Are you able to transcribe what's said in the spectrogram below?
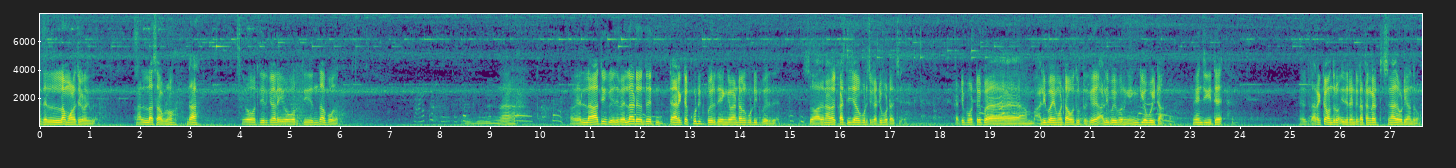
இதெல்லாம் முளைச்சி கிடக்குது. நல்லா சாப்பிடும். இந்தா இவ இருக்கா இல்லை இவ இருந்தால் போதும். எல்லாத்தையும் இது வெள்ளாடு வந்து டைரெக்டாக கூட்டிகிட்டு போயிடுது எங்கே வேண்டாலும் கூட்டிகிட்டு போயிடுது ஸோ அதனால் கத்திஜாவை பிடிச்சி கட்டி போட்டாச்சு. கட்டி போட்டு இப்போ அலிபாய் மட்டும் அவுத்துட்ருக்கு அலிபாய் பாருங்கள் எங்கேயோ போயிட்டான். மேய்ஞ்சிக்கிட்டே கரெக்டாக வந்துடும் இது ரெண்டு கத்தம் கட்டுச்சுன்னா அது ஓடி வந்துடும்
